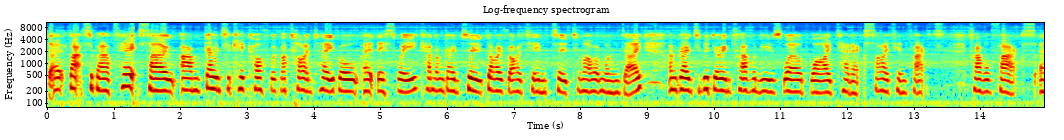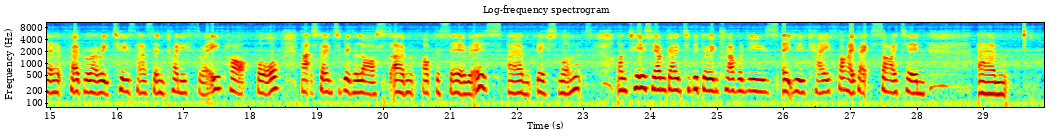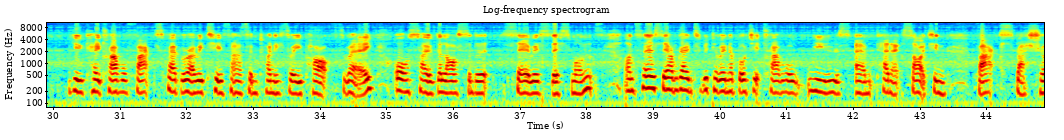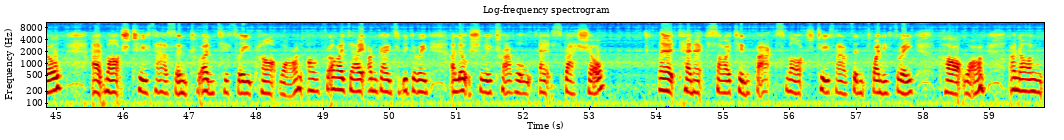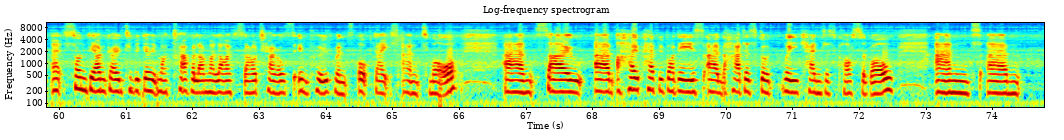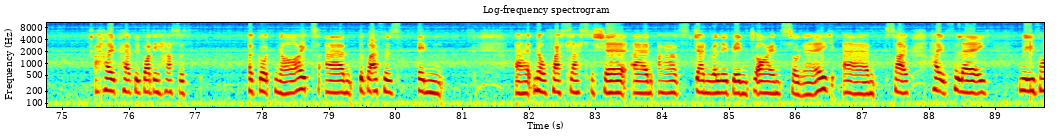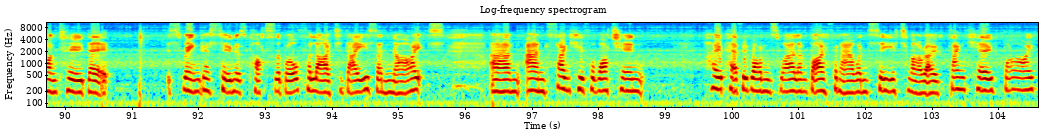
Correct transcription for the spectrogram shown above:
that's about it. So I'm going to kick off with my timetable uh, this week and I'm going to dive right into tomorrow Monday. I'm going to be doing travel news worldwide 10 exciting facts travel facts uh, February 2023 part 4 that's going to be the last um, of the series um, this month. On Tuesday I'm going to be doing travel news at UK 5 exciting um, UK travel facts February 2023 part 3 also the last of the series this month. On Thursday I'm going to be doing a budget travel news um, 10 exciting Facts special uh, March 2023 part 1 on Friday I'm going to be doing a luxury travel uh, special uh, 10 exciting facts March 2023 part 1 and on uh, Sunday I'm going to be doing my travel and my lifestyle channels improvements updates and more. Um, so um, I hope everybody's um, had as good weekend as possible and um, I hope everybody has a, a good night. Um, the weather's in uh, northwest Leicestershire um, has generally been dry and sunny. Um, so hopefully move on to the spring as soon as possible for lighter days and nights. Um, and thank you for watching hope everyone's well and bye for now and see you tomorrow. Thank you. Bye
